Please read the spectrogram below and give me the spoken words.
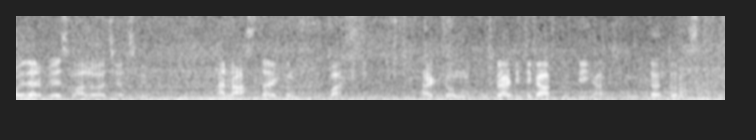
ওয়েদার বেশ ভালো আছে আজকে। আর রাস্তা একদম সুপার একদম উগরাহাটি থেকে আপ টু দীঘা, দুর্দান্ত রাস্তা।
